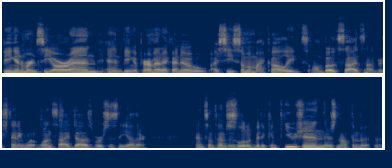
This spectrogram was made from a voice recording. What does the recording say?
being an emergency RN and being a paramedic, I know I see some of my colleagues on both sides not understanding what one side does versus the other and sometimes there's a little bit of confusion. There's not the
